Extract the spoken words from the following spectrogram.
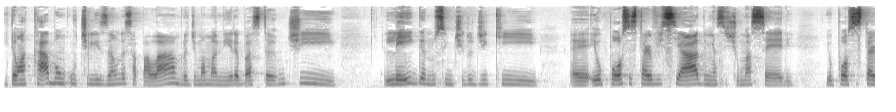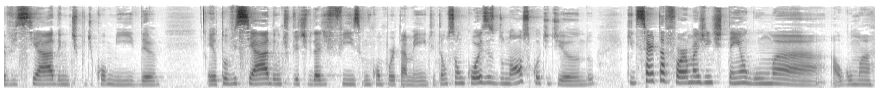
Então, acabam utilizando essa palavra de uma maneira bastante leiga, no sentido de que é, eu posso estar viciado em assistir uma série, eu posso estar viciado em um tipo de comida, eu estou viciada em um tipo de atividade física, um comportamento. Então, são coisas do nosso cotidiano que, de certa forma, a gente tem alguma, alguma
